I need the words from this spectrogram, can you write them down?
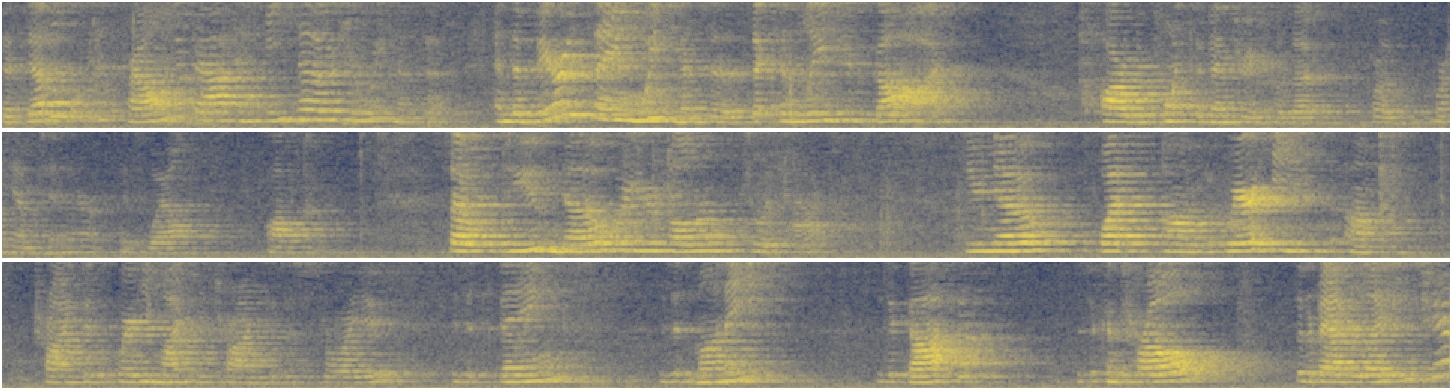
The devil is prowling about and he knows your weaknesses. And the very same weaknesses that can lead you to God are the points of entry for the for, for him to enter as well, often. So, do you know where you're vulnerable to attack? Do you know what, um, where he's um, trying to, where he might be trying to destroy you? Is it things? Is it money? Is it gossip? Is it control? Is it a bad relationship?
